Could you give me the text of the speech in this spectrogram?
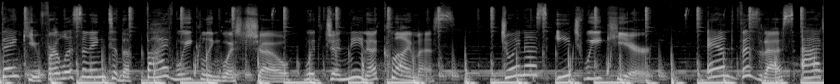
Thank you for listening to the Five Week Linguist Show with Janina Klimas. Join us each week here and visit us at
